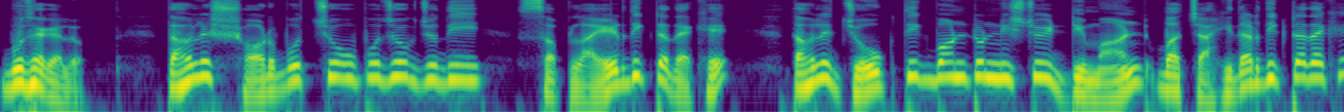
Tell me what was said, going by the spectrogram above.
বোঝা গেল। তাহলে সর্বোচ্চ উপযোগ যদি সাপ্লাইয়ের দিকটা দেখে তাহলে যৌক্তিক বন্টন নিশ্চয়ই ডিমান্ড বা চাহিদার দিকটা দেখে?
